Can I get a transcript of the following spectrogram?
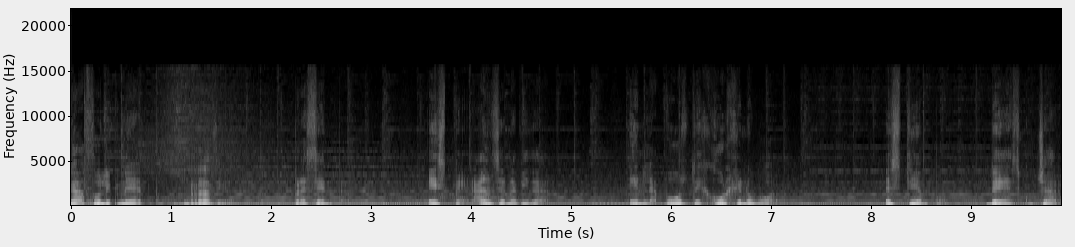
CatholicNet Radio presenta Esperanza en Navidad en la voz de Jorge Novoa. Es tiempo de escuchar.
